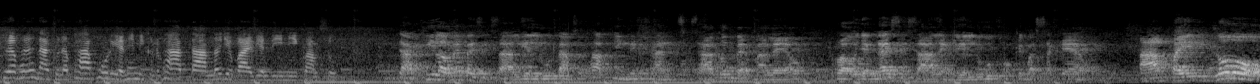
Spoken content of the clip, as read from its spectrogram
เพื่อพัฒนาคุณภาพผู้เรียนให้มีคุณภาพตามนโยบายเรียนดีมีความสุข จากที่เราได้ไปศึกษาเรียนรู้ตามสภาพจริงในสถานศึกษาต้นแบบมาแล้ว เรายังได้ศึกษาแหล่งเรียนรู้ของจังหวัดสระแก้ว ตามไปโลก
